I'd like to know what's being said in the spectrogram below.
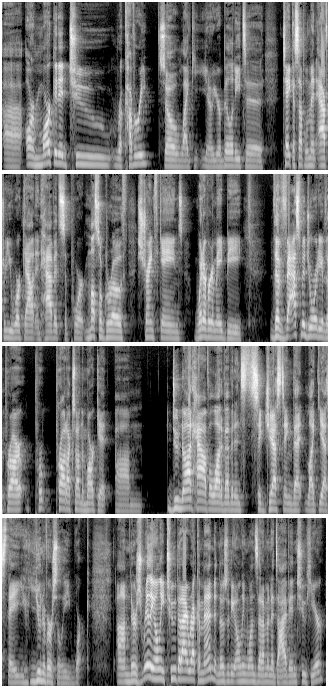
uh, are marketed to recovery. So, like, you know, your ability to take a supplement after you work out and have it support muscle growth, strength gains, whatever it may be. The vast majority of the pro- pro- products on the market um, do not have a lot of evidence suggesting that, like, yes, they universally work. Um, there's really only two that I recommend, and those are the only ones that I'm going to dive into here.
